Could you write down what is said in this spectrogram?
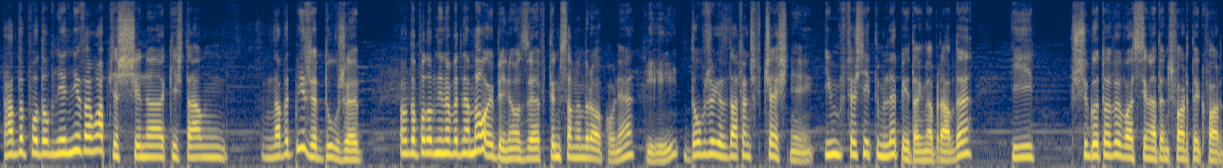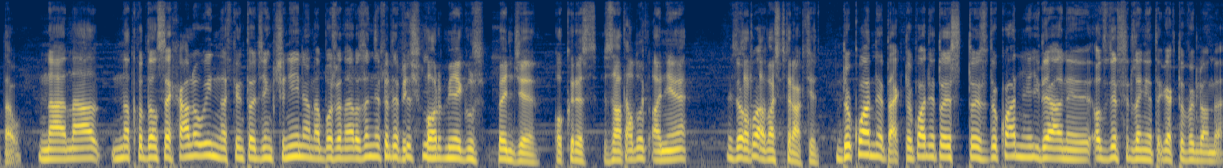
prawdopodobnie nie załapiesz się na jakieś tam, nawet nie, że duże, prawdopodobnie nawet na małe pieniądze w tym samym roku, nie? I dobrze jest zacząć wcześniej. Im wcześniej, tym lepiej tak naprawdę. I przygotowywać się na ten czwarty kwartał. Na, na nadchodzące Halloween, na święto dziękczynienia, na Boże Narodzenie przede być w wszystkim. formie, jak już będzie okres zapadów, a nie Dokładnie, w trakcie. dokładnie tak. Dokładnie to jest, to jest dokładnie idealne odzwierciedlenie tego, jak to wygląda.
